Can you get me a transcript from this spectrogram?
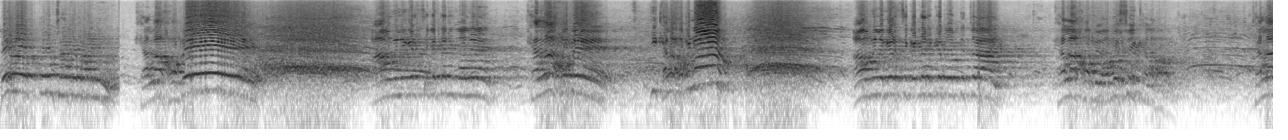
বেরোত পৌঁছাতে পারেনি। খেলা হবে। আওয়ামী লীগের সেক্রেটারি বলে খেলা হবে। কি খেলা হবে না আওয়ামী লীগের সেক্রেটারিকে বলতে চাই খেলা হবে অবশ্যই খেলা হবে খেলা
